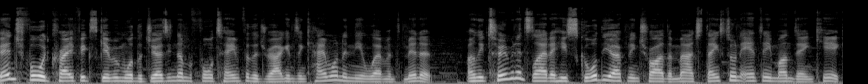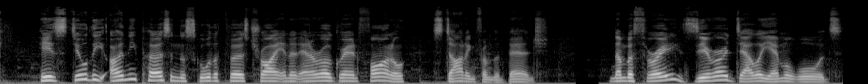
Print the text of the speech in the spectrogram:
Bench forward Craig Fitzgibbon wore the jersey number 14 for the Dragons and came on in the 11th minute. Only two minutes later, he scored the opening try of the match thanks to an Anthony Mundine kick. He is still the only person to score the first try in an NRL Grand Final, starting from the bench. Number 3, Zero Dally M Awards.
